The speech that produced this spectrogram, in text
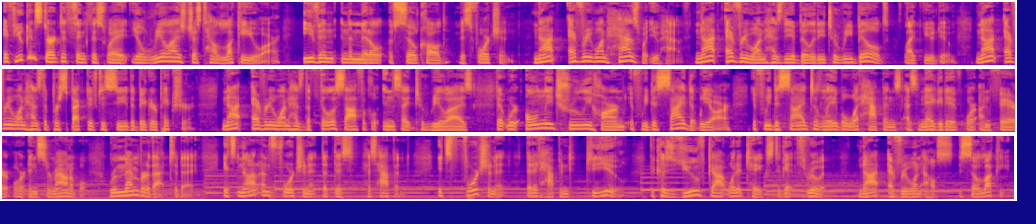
If you can start to think this way, you'll realize just how lucky you are, even in the middle of so called misfortune. Not everyone has what you have. Not everyone has the ability to rebuild like you do. Not everyone has the perspective to see the bigger picture. Not everyone has the philosophical insight to realize that we're only truly harmed if we decide that we are, if we decide to label what happens as negative or unfair or insurmountable. Remember that today. It's not unfortunate that this has happened. It's fortunate that it happened to you because you've got what it takes to get through it. Not everyone else is so lucky.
